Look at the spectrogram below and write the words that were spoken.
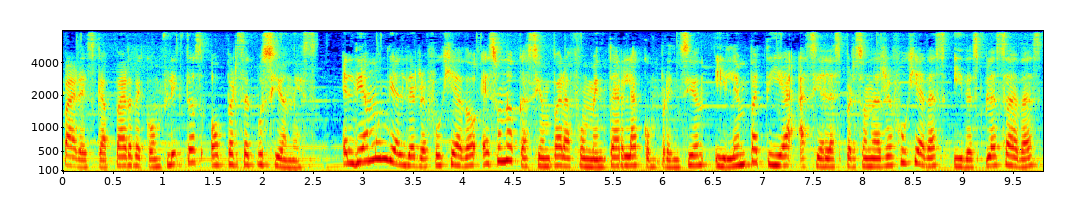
para escapar de conflictos o persecuciones. El Día Mundial del Refugiado es una ocasión para fomentar la comprensión y la empatía hacia las personas refugiadas y desplazadas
